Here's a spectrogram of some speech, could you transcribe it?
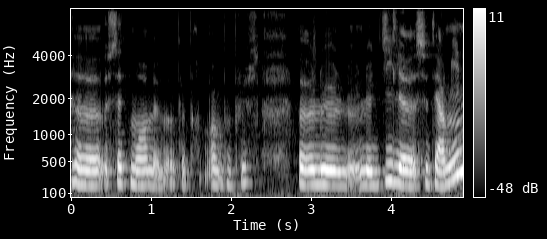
sept mois même, un peu, un peu plus, le, deal se termine.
